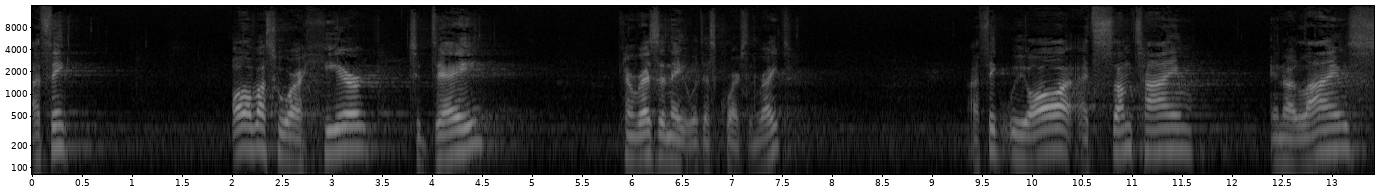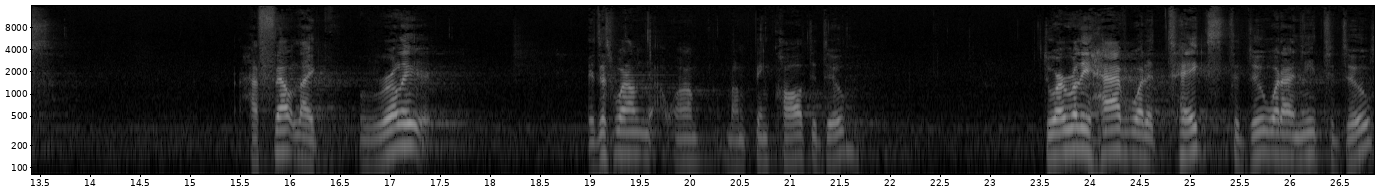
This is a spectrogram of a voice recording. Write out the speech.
I think all of us who are here today can resonate with this question, right? I think we all, at some time in our lives, have felt like, really, is this what I'm, what I'm, being called to do? Do I really have what it takes to do what I need to do?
